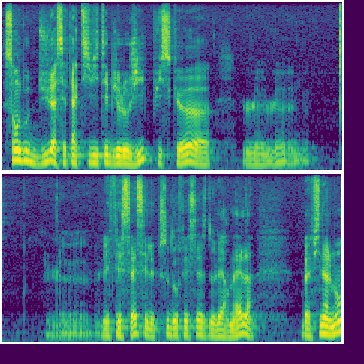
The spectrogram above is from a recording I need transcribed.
sans doute due à cette activité biologique, puisque euh, le, les fesses et les pseudo-fesses de l'hermel, ben finalement,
